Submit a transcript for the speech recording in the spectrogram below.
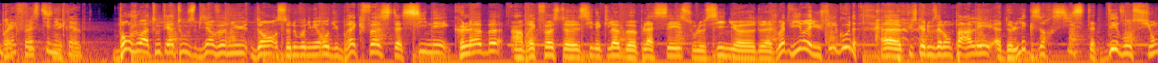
Breakfast Ciné Club. Bonjour à toutes et à tous, bienvenue dans ce nouveau numéro du Breakfast Ciné Club, un Breakfast euh, Ciné Club euh, placé sous le signe euh, de la joie de vivre et du feel good, euh, puisque nous allons parler de l'exorciste dévotion,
